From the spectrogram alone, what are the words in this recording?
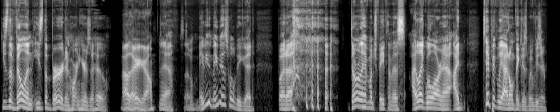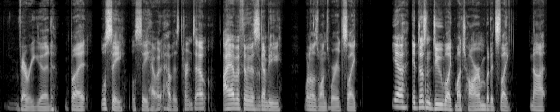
He's the villain. He's the bird in Horton Hears a Who. Oh, there you go. Yeah. So maybe maybe this will be good, but uh, don't really have much faith in this. I like Will Arnett. I typically I don't think his movies are very good, but we'll see. We'll see how it, how this turns out. I have a feeling this is gonna be one of those ones where it's like, yeah, it doesn't do like much harm, but it's like not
